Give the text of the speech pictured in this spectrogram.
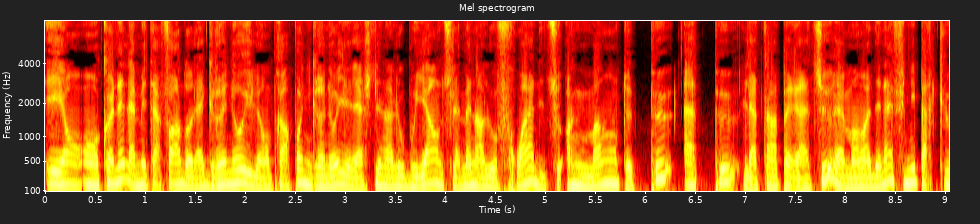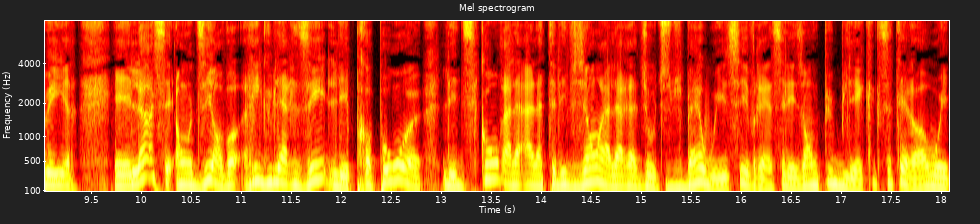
Et on, on connaît la la métaphore de la grenouille. Là. On prend pas une grenouille et l'achetée dans l'eau bouillante, tu la mets dans l'eau froide et tu augmentes peu à peu la température. À un moment donné, elle finit par cuire. Et là, c'est, on dit, on va régulariser les propos, euh, les discours à la, télévision, à la radio. Tu dis, ben oui, c'est vrai, c'est les ondes publiques, etc. Oui,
